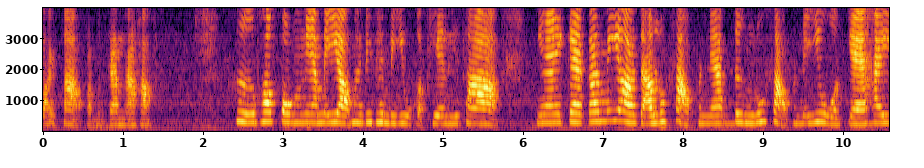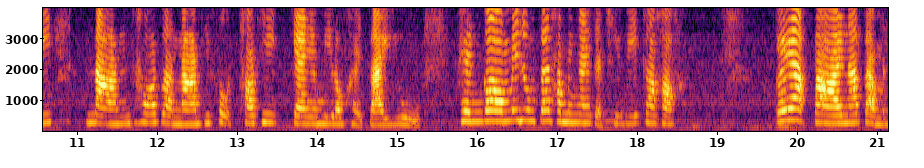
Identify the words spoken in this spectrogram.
ต่อยปากเหมือนกันนะคะคือพ่อฟงเนี่ยไม่ยอมให้พี่เพนไปอยู่กับพี่อลิซาไงแกก็ไม่ยอมจะเอาลูกสาวคนนี้ดึงลูกสาวคนนี้อยู่กับแกให้ นานเท่าจะนานที่สุดเท่าที่แกยังมีลมหายใจอยู่ เพนก็ไม่รู้จะทำยังไงกับชีวิตอะค่ะ ก็อยากตายนะ แต่มัน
